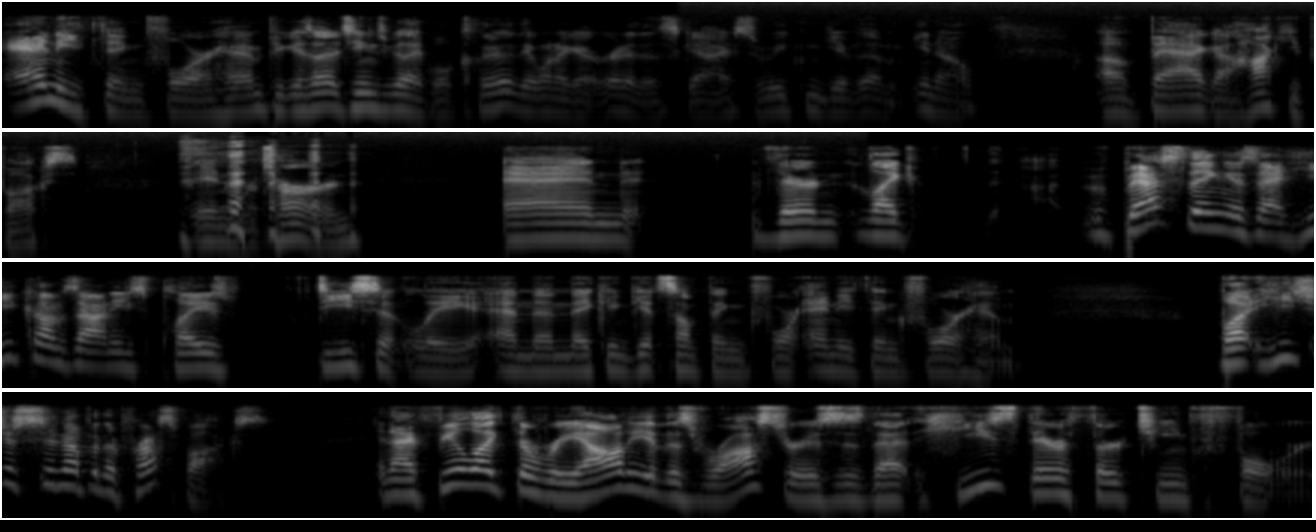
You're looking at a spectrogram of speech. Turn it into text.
anything for him because other teams be like, "Well, clearly they want to get rid of this guy, so we can give them, you know, a bag of hockey pucks in return." and they're like best thing is that he comes out and he plays decently, and then they can get something for anything for him. But he's just sitting up in the press box. And I feel like the reality of this roster is, is that he's their 13th forward.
